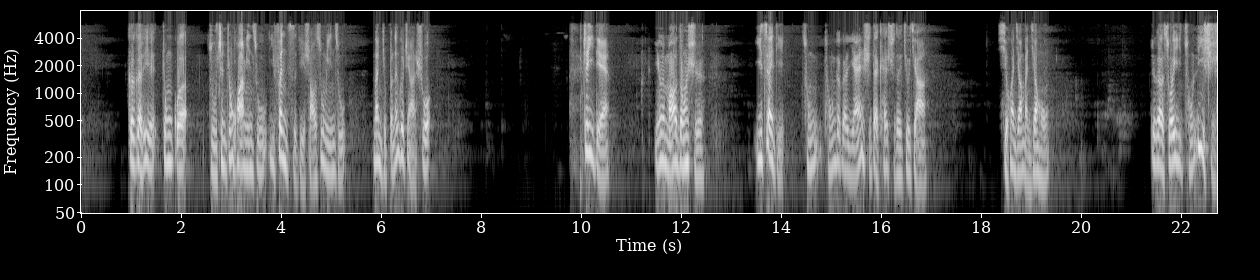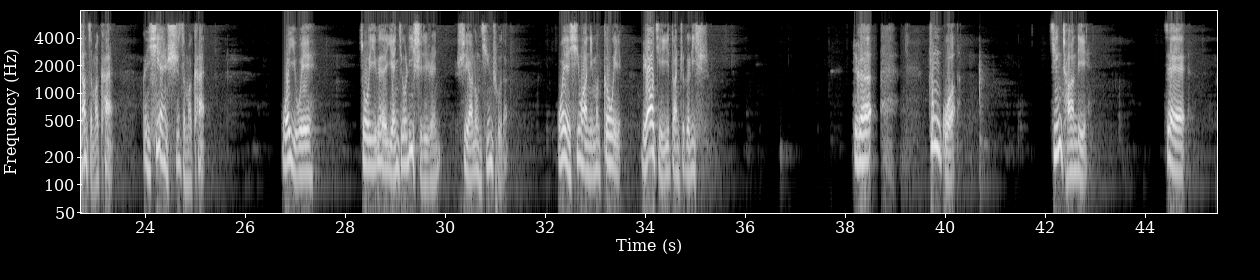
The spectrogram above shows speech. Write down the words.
各个的中国组成中华民族一份子的少数民族，那你就不能够这样说。这一点，因为毛泽东是一再的。从从这个延安时代开始的就讲，喜欢讲《满江红》，这个所以从历史上怎么看，跟现实怎么看，我以为作为一个研究历史的人是要弄清楚的。我也希望你们各位了解一段这个历史。这个中国经常的。在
